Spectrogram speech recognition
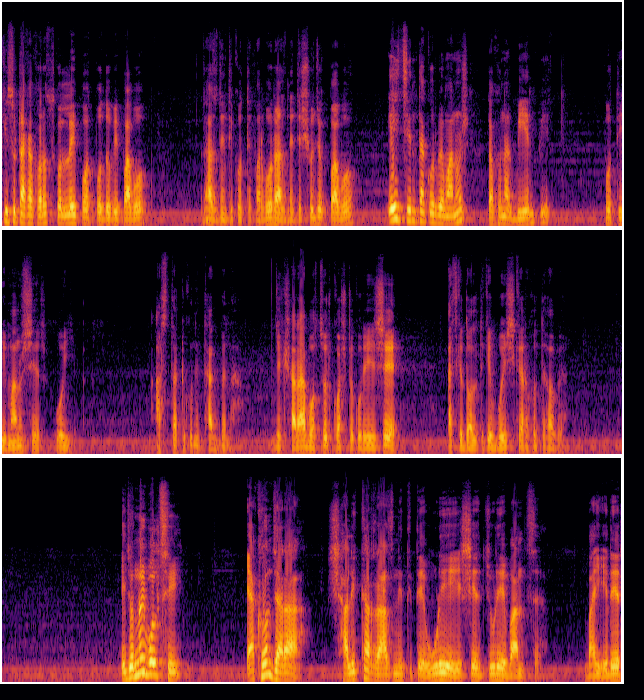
কিছু টাকা খরচ করলেই পদ পদবি পাবো, রাজনীতি করতে পারব, রাজনীতির সুযোগ পাবো। এই চিন্তা করবে মানুষ, তখন আর বিএনপির প্রতি মানুষের ওই আস্থাটুকুনি থাকবে না যে সারা বছর কষ্ট করে এসে আজকে দল থেকে বহিষ্কার হতে হবে। এই জন্যই বলছি, এখন যারা শালিকার রাজনীতিতে উড়ে এসে জুড়ে বাঁধছে, ভাই, এদের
